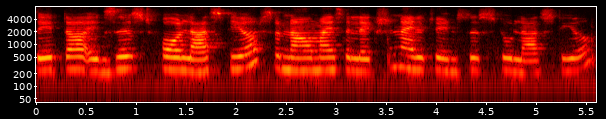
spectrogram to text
data exists for last year so now my selection I'll change this to last year.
